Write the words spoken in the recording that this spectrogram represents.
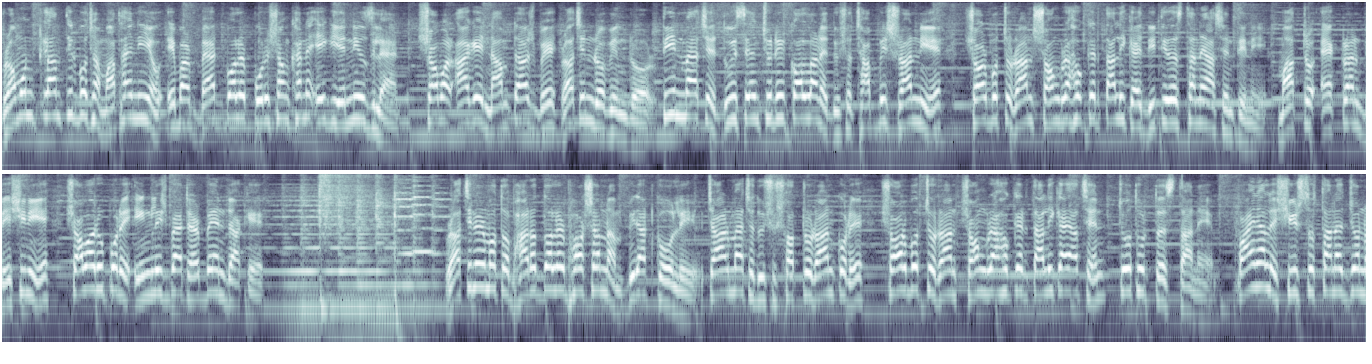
ভ্রমণ ক্লান্তির বোঝা মাথায় নিয়েও এবার ব্যাট বলের পরিসংখ্যানে এগিয়ে নিউজিল্যান্ড। সবার আগে নামটা আসবে রচিন রবীন্দ্র তিন ম্যাচে দুই সেঞ্চুরির কল্যাণে দুশো ছাব্বিশ রান নিয়ে সর্বোচ্চ রান সংগ্রাহকের তালিকায় দ্বিতীয় স্থানে আসেন তিনি। মাত্র এক রান বেশি নিয়ে সবার উপরে ইংলিশ ব্যাটার বেন ডাকের রাচিনের মতো ভারত দলের ভরসার নাম বিরাট কোহলি। চার ম্যাচে দুশো সতেরো রান করে সর্বোচ্চ রান সংগ্রাহকের তালিকায় আছেন চতুর্থ স্থানে। ফাইনালে শীর্ষস্থানের জন্য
